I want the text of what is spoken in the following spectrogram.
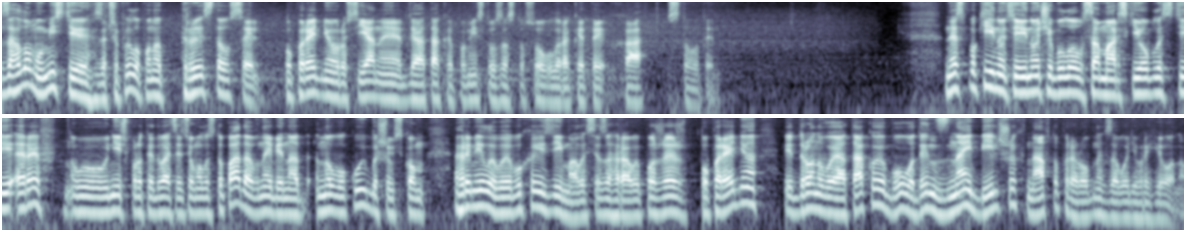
Загалом у місті зачепило понад 300 осель. Попередньо росіяни для атаки по місту застосовували ракети Х-101. Неспокійно цієї ночі було в Самарській області РФ. У ніч проти 27 листопада в небі над Новокуйбишевськом гриміли вибухи і здіймалися заграви пожеж. Попередньо під дроновою атакою був один з найбільших нафтопереробних заводів регіону.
